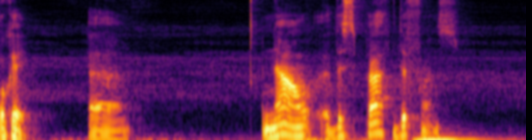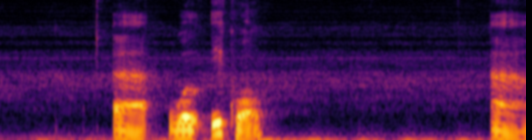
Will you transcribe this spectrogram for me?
okay uh, now uh, this path difference uh, will equal uh,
